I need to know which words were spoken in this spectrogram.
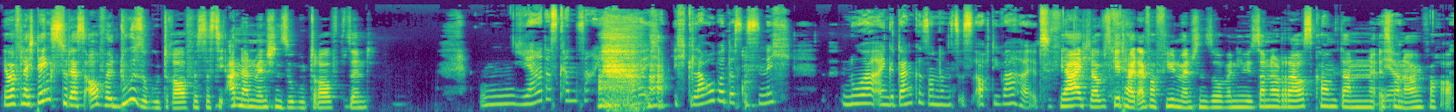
Ja, aber vielleicht denkst du das auch, weil du so gut drauf bist, dass die anderen Menschen so gut drauf sind. Mm, Ja, das kann sein. Aber ich, ich glaube, das ist nicht nur ein Gedanke, sondern es ist auch die Wahrheit. Ja, ich glaube, es geht halt einfach vielen Menschen so. Wenn die Sonne rauskommt, dann ist Ja. man einfach auch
